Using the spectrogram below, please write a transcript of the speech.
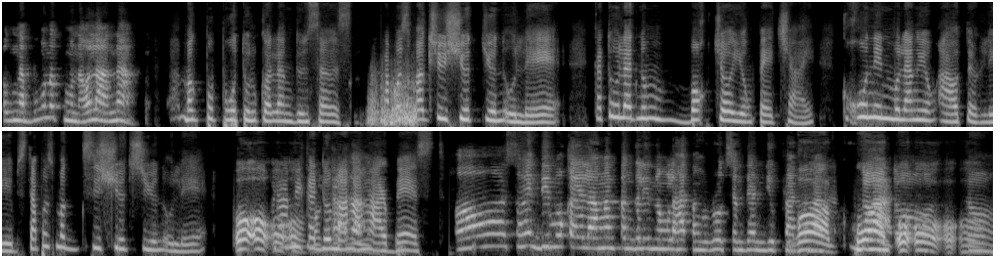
Pag nabunot mo na, wala na. magpuputol ka lang dun sa tapos mag-shoot yun uli. Katulad nung bok choy yung pechay, kukunin mo lang yung outer leaves tapos mag-shoots yun uli. Oo, oo, Marami oo. ka doon maha-harvest. Oh, so hindi mo kailangan tanggalin ng lahat ng roots and then you plant Wag, another. wag. Oo, oo, oo. Oh.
